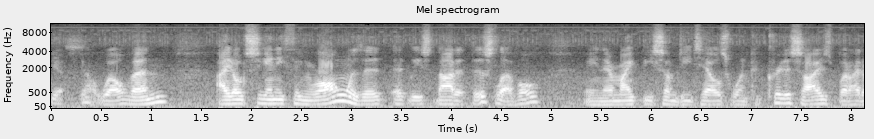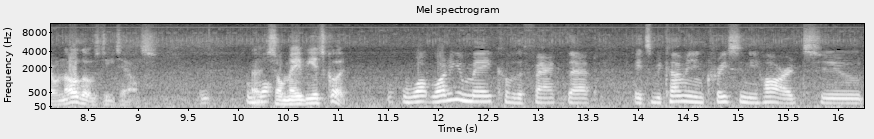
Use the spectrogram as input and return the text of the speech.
Yes. Yeah, well then, I don't see anything wrong with it, at least not at this level. I mean, there might be some details one could criticize, but I don't know those details. Uh, What- so maybe it's good. What What do you make of the fact that it's becoming increasingly hard to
